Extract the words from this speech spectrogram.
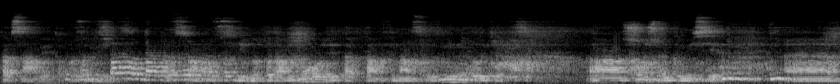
Так само, я так розумію. Так, само, згідно програми молоді, так там фінансові зміни великі. А, Шановні комісії, е,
